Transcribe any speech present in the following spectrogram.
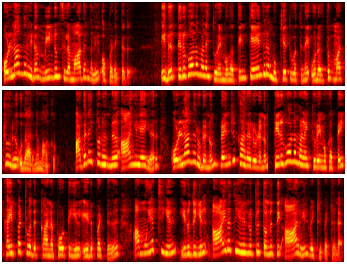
ஒல்லாந்தரிடம் மீண்டும் சில மாதங்களில் ஒப்படைத்தது. இது திருகோணமலை துறைமுகத்தின் கேந்திர முக்கியத்துவத்தினை உணர்த்தும் மற்றொரு உதாரணமாகும். அதனைத் தொடர்ந்து ஆங்கிலேயர் ஒல்லாந்தருடனும் பிரெஞ்சுக்காரருடனும் திருகோணமலை துறைமுகத்தை கைப்பற்றுவதற்கான போட்டியில் ஈடுபட்டு அம்முயற்சியில் இறுதியில் ஆயிரத்தி எழுநூற்று தொண்ணூத்தி ஆறில் வெற்றி பெற்றனர்.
